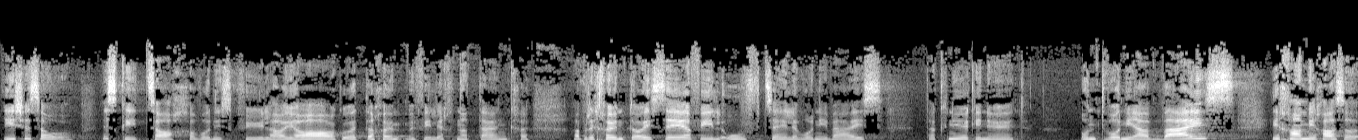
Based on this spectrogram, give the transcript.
ist es so. Es gibt Sachen, wo ich das Gefühl habe, ja, gut, da könnte man vielleicht noch denken. Aber ich könnte euch sehr viel aufzählen, wo ich weiß, da genüge ich nicht. Und wo ich auch weiss, ich kann mich also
